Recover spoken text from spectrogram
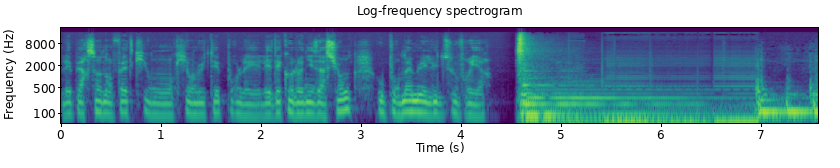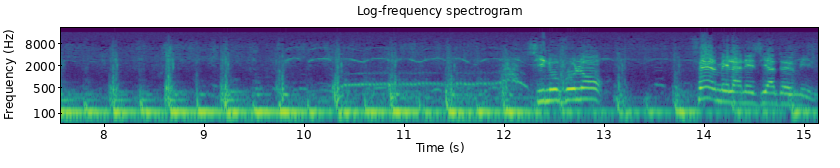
les personnes en fait qui ont, qui ont lutté pour les, les décolonisations ou pour même les luttes ouvrières. Si nous voulons faire Mélanésia 2000,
